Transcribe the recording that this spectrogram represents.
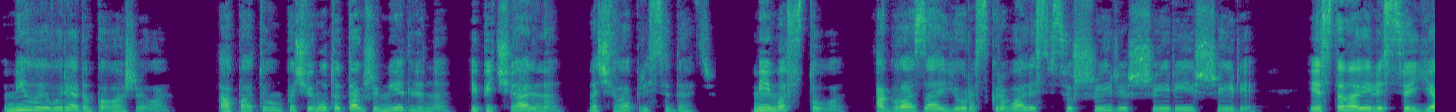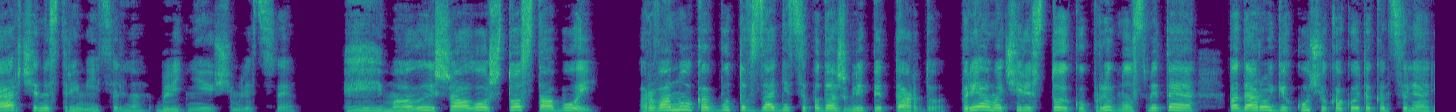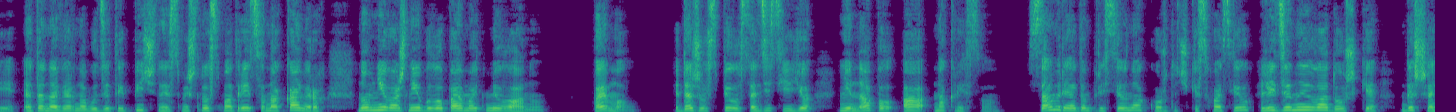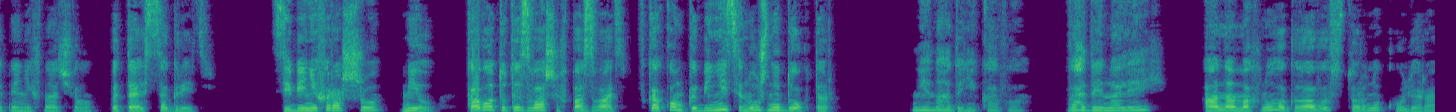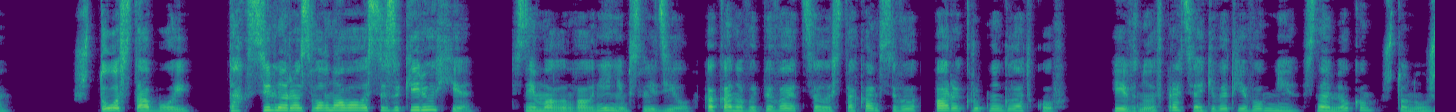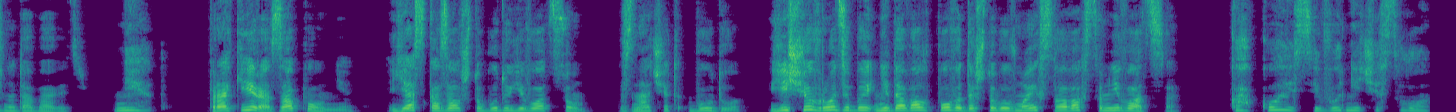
Мила его рядом положила. А потом почему-то так же медленно и печально начала приседать. Мимо стула. А глаза ее раскрывались все шире, шире и шире. И становились все ярче на стремительно бледнеющем лице. «Эй, малыш, алло, что с тобой?» Рванул, как будто в заднице подожгли петарду. Прямо через стойку прыгнул, сметая по дороге кучу какой-то канцелярии. Это, наверное, будет эпично и смешно смотреться на камерах, но мне важнее было поймать Милану. Поймал. И даже успел усадить ее не на пол, а на кресло. Сам рядом присел на корточки, схватил ледяные ладошки, дышать на них начал, пытаясь согреть. «Тебе нехорошо, Мил? Кого тут из ваших позвать? каком кабинете нужный доктор?» «Не надо никого. Воды налей». Она махнула головой в сторону кулера. «Что с тобой? Так сильно разволновалась из-за Кирюхи?» С немалым волнением следил, как она выпивает целый стакан всего парой крупных глотков и вновь протягивает его мне с намеком, что нужно добавить. «Нет». «Про Кира запомни. Я сказал, что буду его отцом. Значит, буду. Еще вроде бы не давал повода, чтобы в моих словах сомневаться. «Какое сегодня число?»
